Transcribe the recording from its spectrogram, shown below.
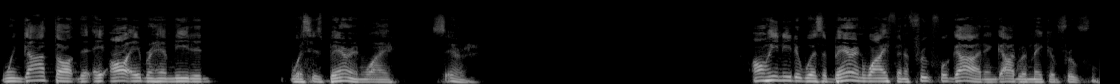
When God thought that all Abraham needed was his barren wife, Sarah. All he needed was a barren wife and a fruitful God, and God would make him fruitful.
